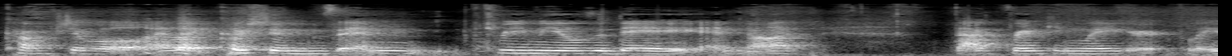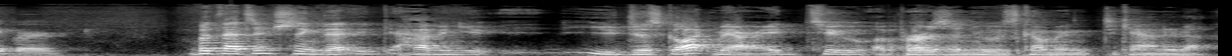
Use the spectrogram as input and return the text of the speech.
comfortable. I like cushions and three meals a day and not backbreaking labor. But that's interesting that having you you just got married to a person who is coming to Canada.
